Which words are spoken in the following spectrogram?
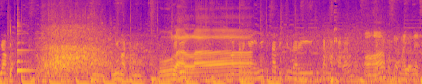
Ya, Pak. Nah, ini butternya. Uh lala. Butternya ini kita bikin dari ikan makarel Oh, sama ah. pakai mayones.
